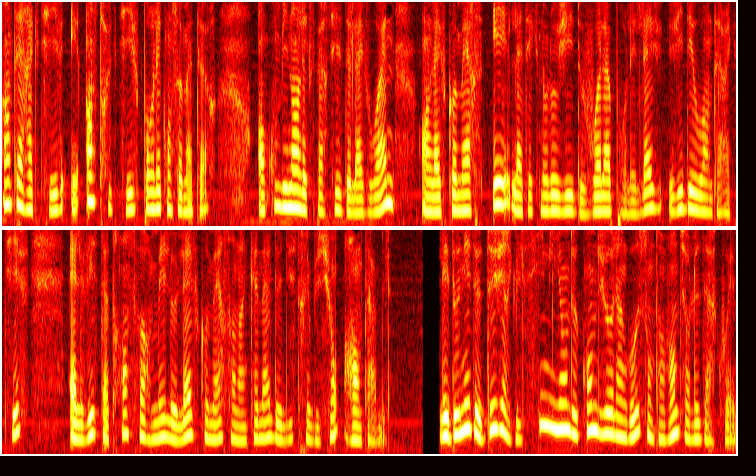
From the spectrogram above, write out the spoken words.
interactive et instructive pour les consommateurs. En combinant l'expertise de LiveOne en live commerce et la technologie de Voilà pour les live vidéo interactifs, elle vise à transformer le live commerce en un canal de distribution rentable. Les données de 2,6 millions de comptes Duolingo sont en vente sur le dark web.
